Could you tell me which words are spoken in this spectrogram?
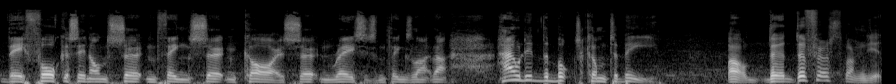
they focus in on certain things, certain cars, certain races, and things like that. How did the books come to be? Oh, the the first one,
